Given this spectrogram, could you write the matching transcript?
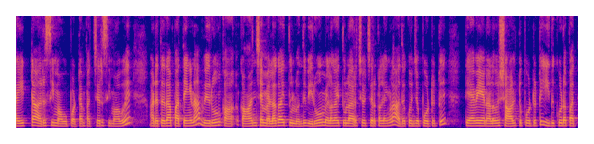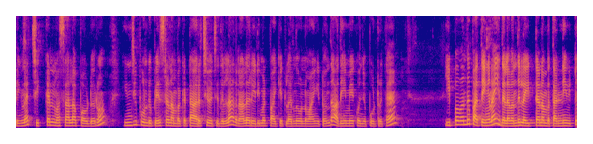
லைட்டாக அரிசி மாவு போட்டேன். பச்சரிசி மாவு. அடுத்ததாக பார்த்தீங்கன்னா வெறும் கா காஞ்ச மிளகாய்த்தூள் வந்து வெறும் மிளகாய்த்தூள் அரைச்சி வச்சுருக்கேன் இல்லைங்களா? அதை கொஞ்சம் போட்டுட்டு தேவையான அளவு ஷால்ட்டு போட்டுட்டு இது கூட பார்த்தீங்கன்னா சிக்கன் மசாலா பவுடரும் இஞ்சி பூண்டு பேஸ்ட்டை நம்மக்கிட்ட அரைச்சி வச்சதில்லை. அதனால் ரெடிமேட் பாக்கெட்லேருந்து ஒன்று வாங்கிட்டு வந்து அதையுமே கொஞ்சம் போட்டிருக்கேன். இப்போ வந்து பார்த்திங்கன்னா இதில் வந்து லைட்டாக நம்ம தண்ணி விட்டு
